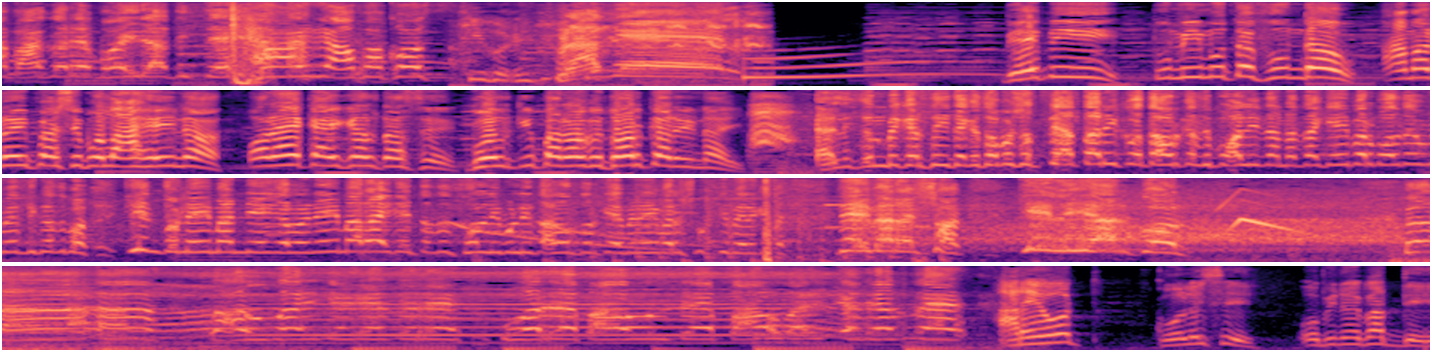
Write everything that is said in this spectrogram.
আবা করে বইরা দিতে ব্রাজিল! বেবি তুমি মুতে ফোন দাও। আমার এই পাশে বলা আহেই না। ওরা একাই খেলতাছে গোলকিপার ওকে দরকারই নাই। অ্যালিসন বেকার সেই থেকে সত্যি তারই কথা ওর কাছে বলই না থাকে এইবার বলতে মেসি কাছে বল। কিন্তু নেইমার নিয়ে গেল নেইমার আগে তাতে সল্লি বলি তার অন্তর কেমন নেইমারের শক্তি বেড়ে গেছে। নেইমারের শট ক্লিয়ার গোল। আরে ওঠ গোল হইছে। অভিনয় বাদ দে।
